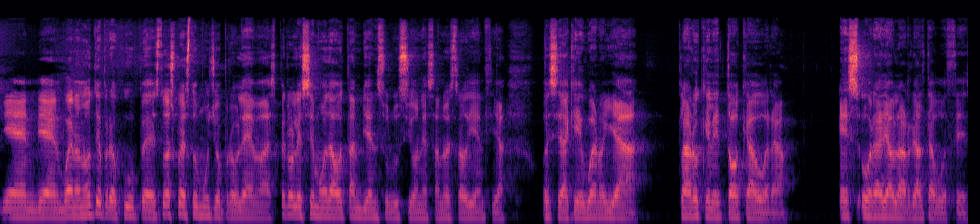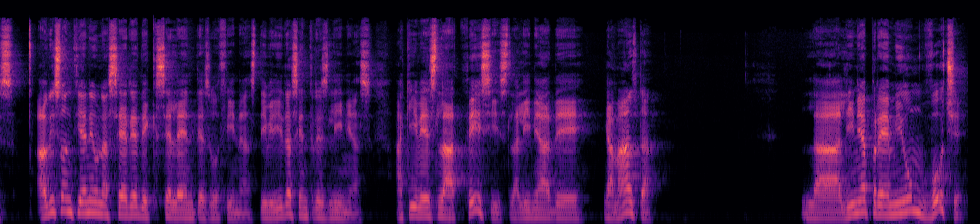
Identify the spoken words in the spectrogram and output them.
Bien, bien. Bueno, no te preocupes. Tú has puesto muchos problemas, pero les hemos dado también soluciones a nuestra audiencia. O sea que, bueno, ya, claro que le toca ahora. Es hora de hablar de altavoces. Audison tiene una serie de excelentes bocinas, divididas en tres líneas. Aquí ves la Thesis, la línea de gama alta. La línea Premium Voce,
